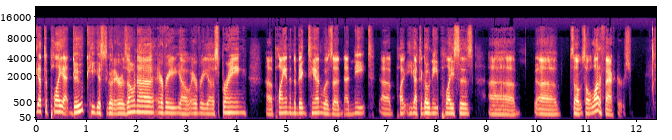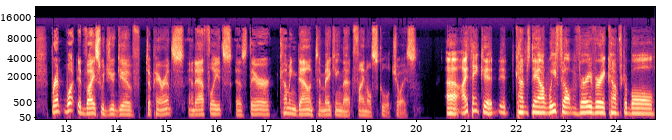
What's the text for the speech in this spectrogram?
Get to play at Duke. He gets to go to Arizona every you know every uh, spring. Uh, playing in the Big Ten was a, a neat uh, play. He got to go neat places. So so a lot of factors. Brent, what advice would you give to parents and athletes as they're coming down to making that final school choice? Uh, I think it, it comes down. We felt very, very comfortable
